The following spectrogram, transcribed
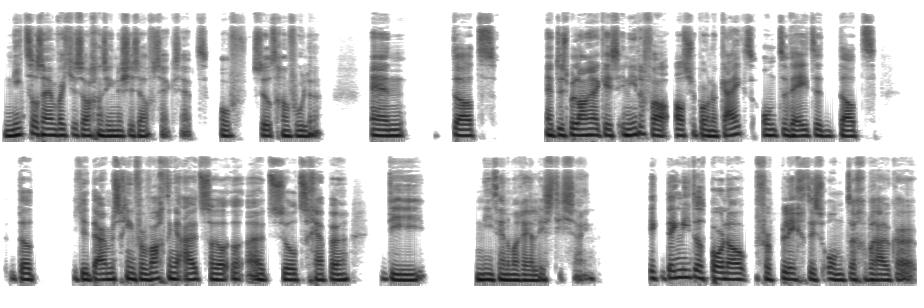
niet zal zijn wat je zal gaan zien als je zelf seks hebt of zult gaan voelen. En dat het dus belangrijk is, in ieder geval als je porno kijkt, om te weten dat, dat je daar misschien verwachtingen uit, zal, uit zult scheppen die niet helemaal realistisch zijn. Ik denk niet dat porno verplicht is om te gebruiken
